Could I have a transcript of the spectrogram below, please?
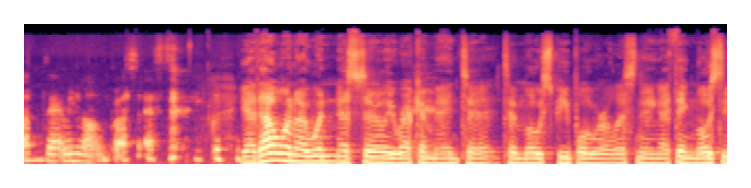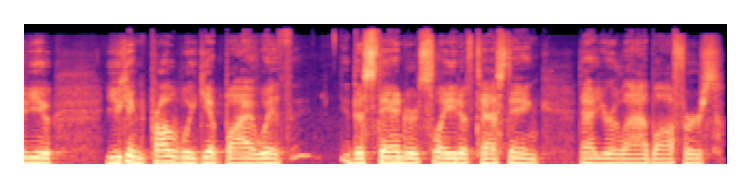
a very long process. yeah, that one I wouldn't necessarily recommend to to most people who are listening. I think most of you you can probably get by with the standard slate of testing that your lab offers.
